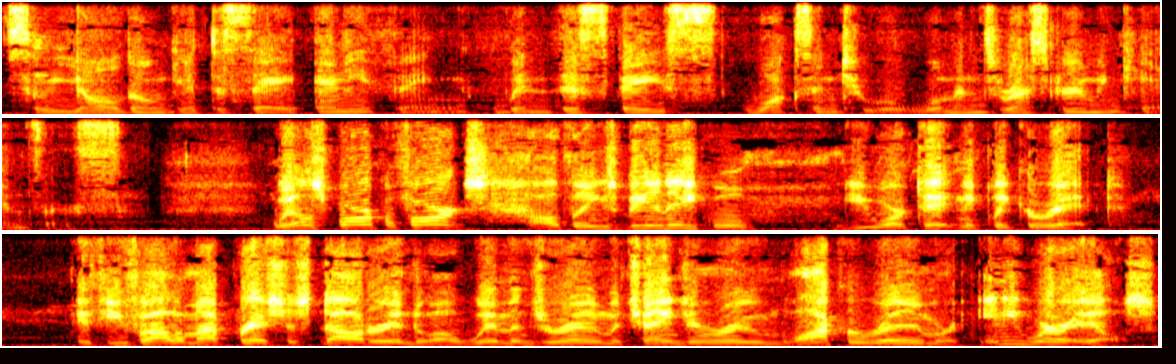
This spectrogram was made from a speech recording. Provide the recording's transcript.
So y'all don't get to say anything when this face walks into a woman's restroom in Kansas. Well, Sparkle Farts, all things being equal, you are technically correct. If you follow my precious daughter into a women's room, a changing room, locker room, or anywhere else,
